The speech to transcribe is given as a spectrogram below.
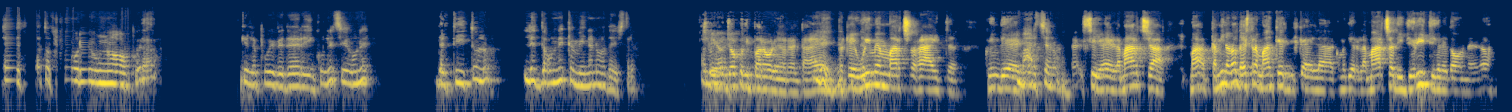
c'è stata fuori un'opera che la puoi vedere in collezione dal titolo Le donne camminano a destra. Allora, sì, è un gioco di parole in realtà, eh? perché Women March Right, quindi è, marciano. Eh, sì, è la marcia, ma camminano a destra, ma anche la, dire, la marcia dei diritti delle donne. No?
